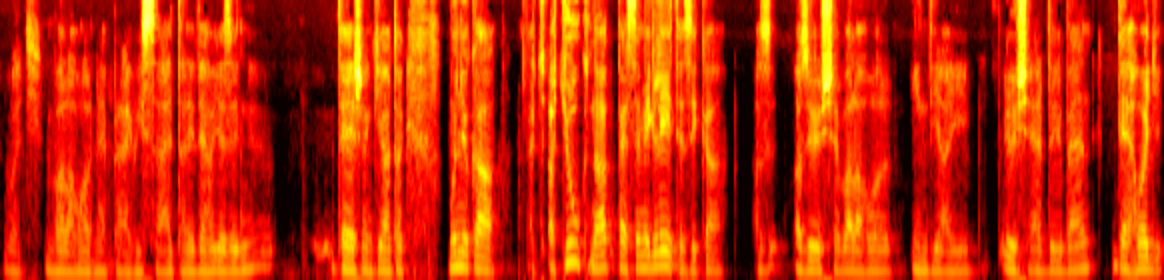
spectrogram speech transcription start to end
vagy valahol megpróbálják visszaállítani, de hogy ez egy teljesen kihaltak. Mondjuk a, a, a tyúknak persze még létezik a, az, az őse valahol indiai őserdőben, de hogy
